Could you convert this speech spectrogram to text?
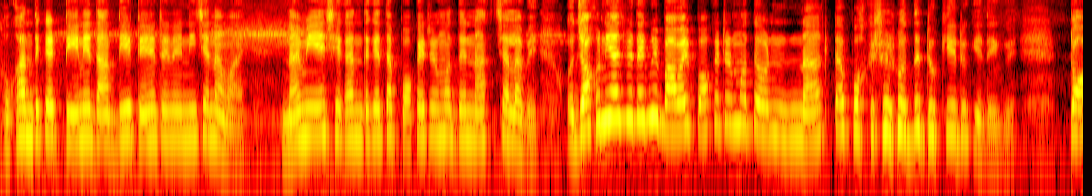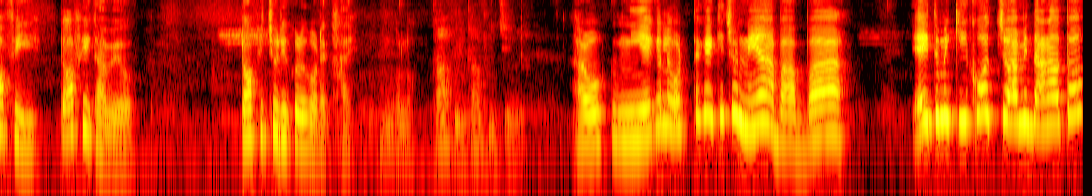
ওখান থেকে টেনে দাঁত দিয়ে টেনে টেনে নিচে নামায়। নামিয়ে সেখান থেকে তা পকেটের মধ্যে নাক চালাবে। ও যখনই আসবে দেখবি বাবাই পকেটের মধ্যে ওর নাকটা পকেটের মধ্যে ঢুকিয়ে ঢুকিয়ে দেখবে। টফি টফি খাবে ও। টফি চুরি করে করে খায়। বলো আর ও নিয়ে গেলে ওর থেকে কিছু নেয়া বাবা। এই তুমি কি করছ? আমি দাঁড়াও তো।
